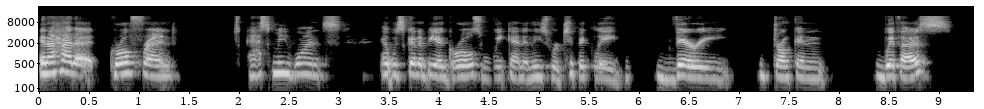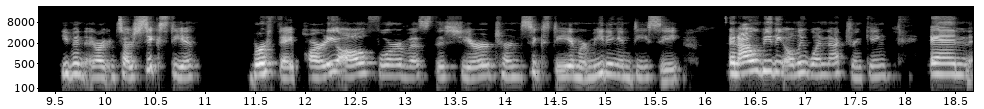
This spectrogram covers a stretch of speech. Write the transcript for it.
And I had a girlfriend ask me once, it was going to be a girls' weekend, and these were typically very drunken with us. Even it's our 60th birthday party. All four of us this year turned 60, and we're meeting in DC. And I will be the only one not drinking. And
